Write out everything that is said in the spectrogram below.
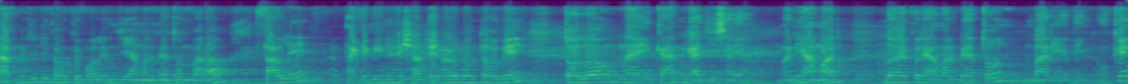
আপনি যদি কাউকে বলেন যে, আমার বেতন বাড়াও, তাহলে তাকে বিনয়ের সাথে এভাবে বলতে হবে তলং নায়িকান গাজী ছায়া মানে আমার, দয়া করে আমার বেতন বাড়িয়ে দিন ওকে?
